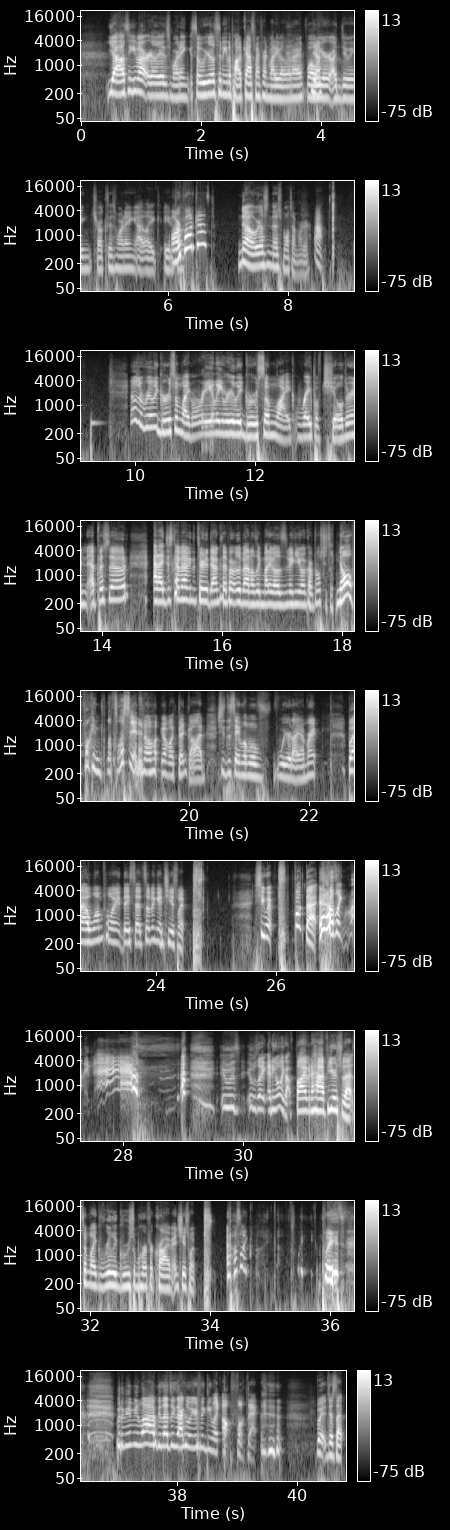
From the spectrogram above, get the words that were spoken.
yeah. I was thinking about earlier this morning. So we were listening to the podcast, my friend Maribel and I, while Yeah. we were undoing truck this morning at like eight. Our o'clock. podcast? No, we were listening to a Small Town Murder. Ah. It was a really gruesome, like really, really gruesome, like rape of children episode, and I just kept having to turn it down because I felt really bad. I was like, "Maribel, this is making you uncomfortable." She's like, "No, fucking, let's listen." And I'm like, I'm like, "Thank God." She's the same level of weird I am, right? But at one point, they said something, and she just went. She went, "Fuck that," and I was like, "It was, it was like," and he only got five and a half years for that, some like really gruesome, horrific crime, and she just went, and I was like, "Maribel, please." Please. But it made me laugh because that's exactly what you're thinking. Like, oh, fuck that. but just that,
